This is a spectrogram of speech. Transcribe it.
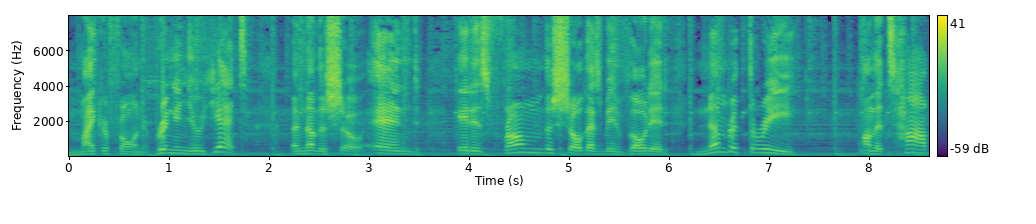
microphone, bringing you yet another show. And it is from the show that's been voted number three on the top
